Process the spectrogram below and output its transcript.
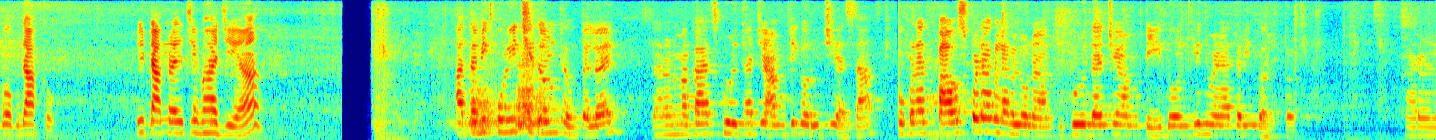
बघ दाखव. ही टाकळ्याची भाजी हा. आता मी कुणी चिजवून ठेवतलंय. कारण म्हाका आज कुळथाची आमटी करूची असा. कोकणात पाऊस पडाक लागलो ना की कुळथाची आमटी दोन तीन वेळा तरी करतात कारण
